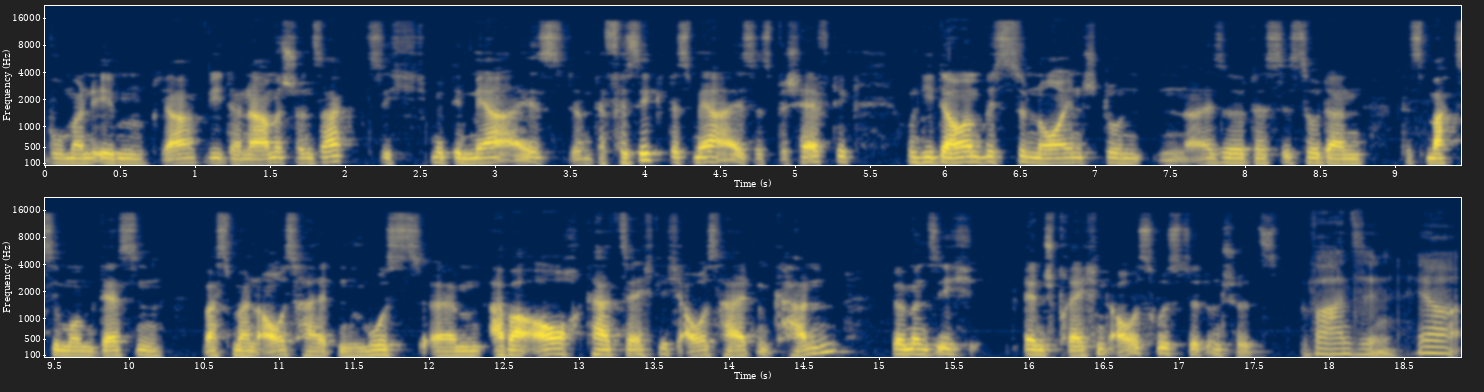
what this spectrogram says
wo man eben, ja, wie der Name schon sagt, sich mit dem Meereis und der Physik des Meereises beschäftigt und die dauern bis zu neun Stunden. Also das ist so dann das Maximum dessen, was man aushalten muss, ähm, aber auch tatsächlich aushalten kann, wenn man sich entsprechend ausrüstet und schützt. Wahnsinn, ja.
